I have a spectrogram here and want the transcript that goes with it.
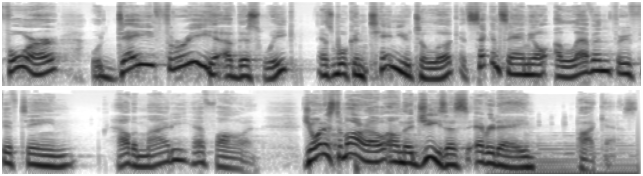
for day three of this week as we'll continue to look at 2 Samuel 11 through 15, how the mighty have fallen. Join us tomorrow on the Jesus Everyday podcast.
